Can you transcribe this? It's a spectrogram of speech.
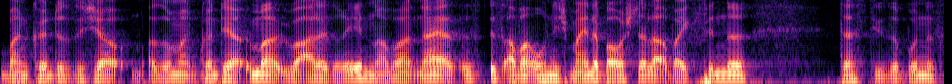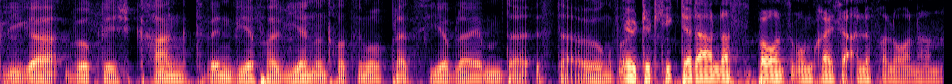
man könnte sich ja, also man könnte ja immer über alles reden, aber naja, es ist aber auch nicht meine Baustelle, aber ich finde, dass diese Bundesliga wirklich krankt, wenn wir verlieren und trotzdem auf Platz 4 bleiben. Da ist da irgendwas. Das liegt ja daran, dass bei uns im Umkreis ja alle verloren haben.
